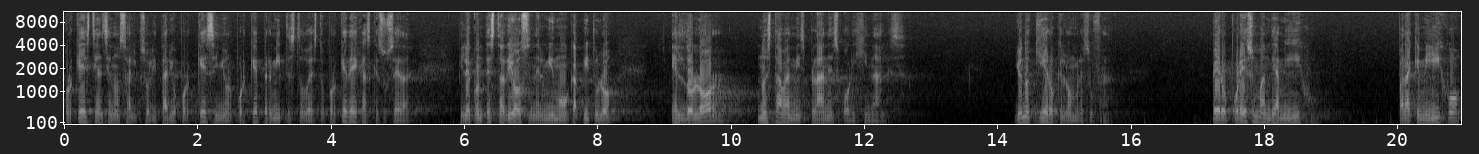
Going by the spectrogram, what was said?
¿Por qué este anciano solitario? ¿Por qué, Señor? ¿Por qué permites todo esto? ¿Por qué dejas que suceda? Y le contesta Dios en el mismo capítulo, el dolor no estaba en mis planes originales. Yo no quiero que el hombre sufra, pero por eso mandé a mi hijo para que mi hijo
